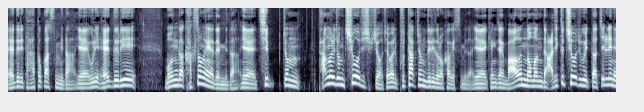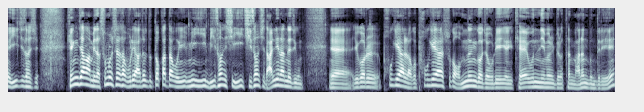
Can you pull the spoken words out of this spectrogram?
애들이 다 똑같습니다. 예, 우리 애들이 뭔가 각성해야 됩니다. 예, 집 좀 방을 좀 치워 주십시오. 제발 부탁 좀 드리도록 하겠습니다. 예, 굉장히 마흔 넘었는데 아직도 치워주고 있다. 찔리네요. 이지선 씨. 굉장합니다. 23살 우리 아들도 똑같다고 이미 이 미선 씨, 이지선 씨 난리 났네, 지금. 예, 이거를 포기하려고 포기할 수가 없는 거죠. 우리 개운님을 비롯한 많은 분들이.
